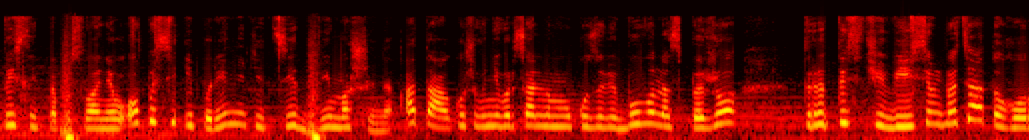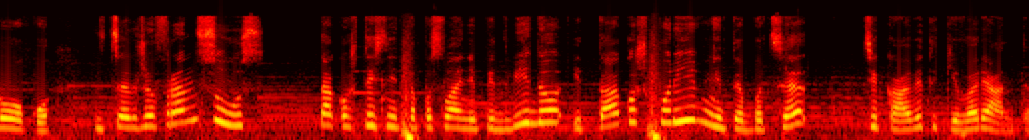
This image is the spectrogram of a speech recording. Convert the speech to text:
Тисніть на посилання в описі і порівнюйте ці дві машини. А також в універсальному кузові був у нас Peugeot 3008 20-го року. Це вже француз. Також тисніть на посилання під відео і також порівнюйте, бо це цікаві такі варіанти.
